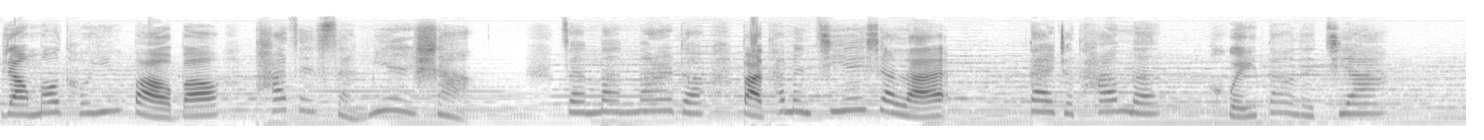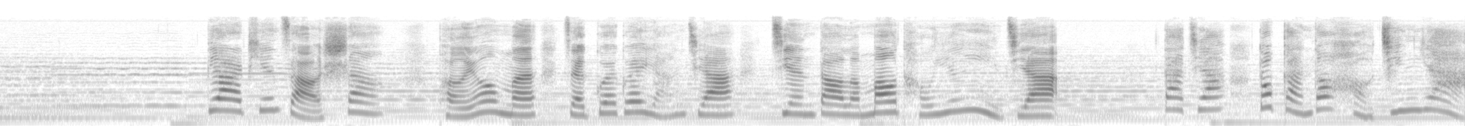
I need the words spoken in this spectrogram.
让猫头鹰宝宝趴在伞面上，再慢慢地把它们接下来，带着它们回到了家。第二天早上，朋友们在乖乖羊家见到了猫头鹰一家，大家都感到好惊讶。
